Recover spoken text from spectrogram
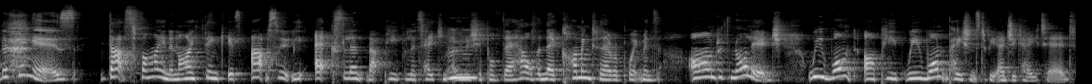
The thing is, that's fine. And I think it's absolutely excellent that people are taking mm. ownership of their health and they're coming to their appointments armed with knowledge. We want our people, we want patients to be educated,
